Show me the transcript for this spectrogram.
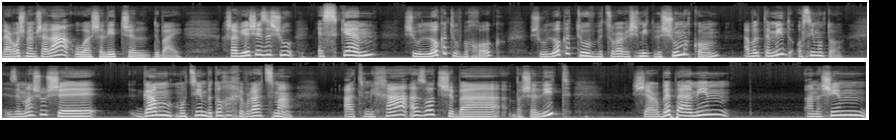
והראש ממשלה הוא השליט של דובאי. עכשיו, יש איזשהו הסכם שהוא לא כתוב בחוק, שהוא לא כתוב בצורה רשמית בשום מקום, אבל תמיד עושים אותו. זה משהו ש... גם מוצאים בתוך החברה עצמה. התמיכה הזאת שבשליט, שהרבה פעמים אנשים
